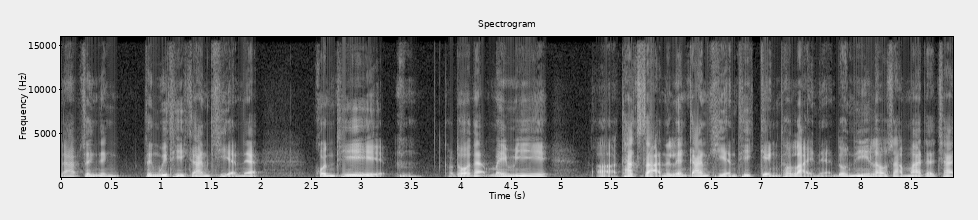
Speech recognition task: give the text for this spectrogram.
นะครับซึ่งซึ่งวิธีการเขียนเนี่ยคนที่ขอโทษนะไม่มีทักษะในเรื่องการเขียนที่เก่งเท่าไหร่เนี่ยเดี๋ยวนี้เราสามารถจะใช้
